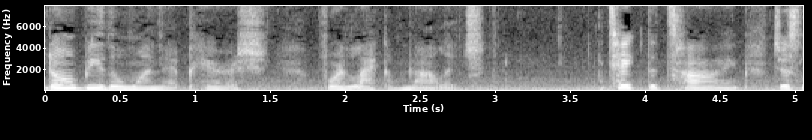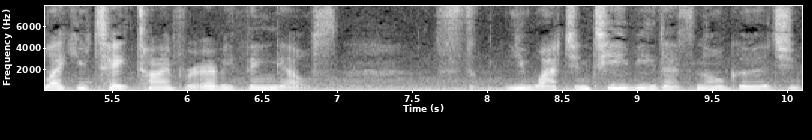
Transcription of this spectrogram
Don't be the one that perish for lack of knowledge. Take the time, just like you take time for everything else you watching TV that's no good. You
